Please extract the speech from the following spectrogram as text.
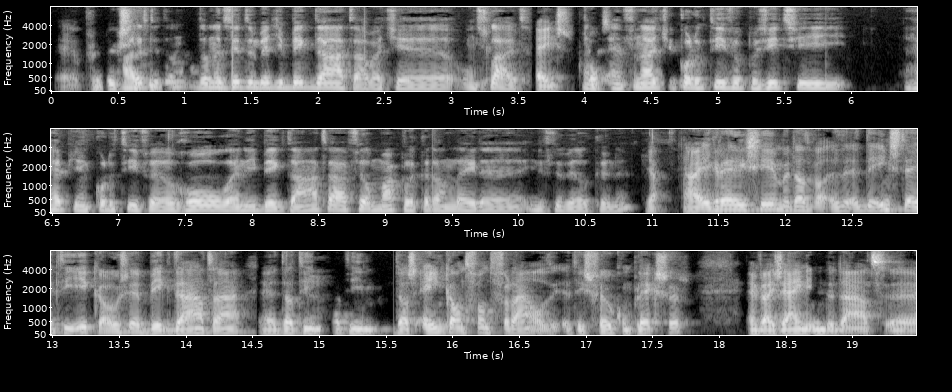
eh, productie ah, dan, dan is dit een beetje big data wat je ontsluit. Eens, en, en vanuit je collectieve positie heb je een collectieve rol en die big data veel makkelijker dan leden individueel kunnen. Ja, nou, ik realiseer me dat de insteek die ik koos, hè, big data, eh, dat, dat, die, dat is één kant van het verhaal. Het is veel complexer. En wij zijn inderdaad, uh,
